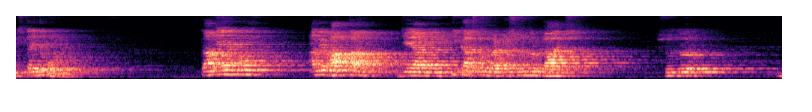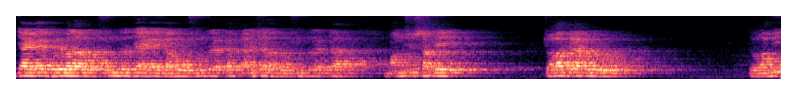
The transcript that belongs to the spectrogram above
বিস্তারিত বলব তো আমি এখন আগে ভাবতাম যে আমি কি কাজ করব, একটা সুন্দর কাজ, সুন্দর জায়গায় ঘুরে বেড়াবো, সুন্দর জায়গায় যাব, সুন্দর একটা গাড়ি চালাবো, সুন্দর একটা মানুষের সাথে চলাফেরা করব। তো আমি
